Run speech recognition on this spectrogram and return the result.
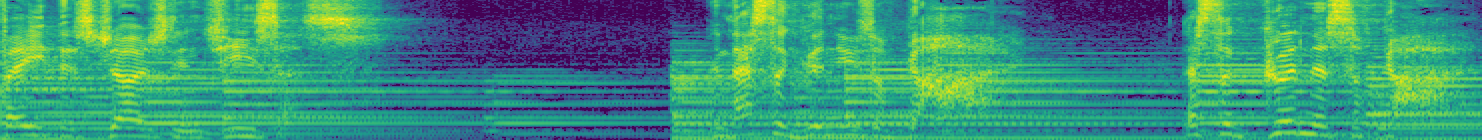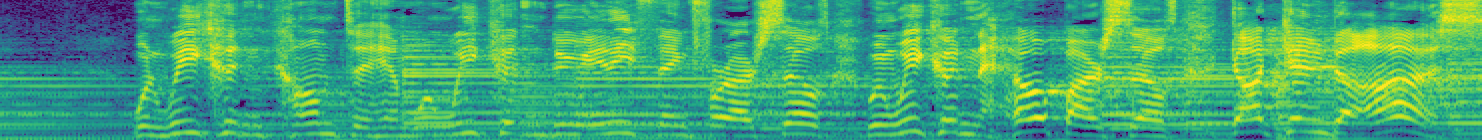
faith it's judged in Jesus. And that's the good news of God. That's the goodness of God when we couldn't come to Him, when we couldn't do anything for ourselves, when we couldn't help ourselves, God came to us.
